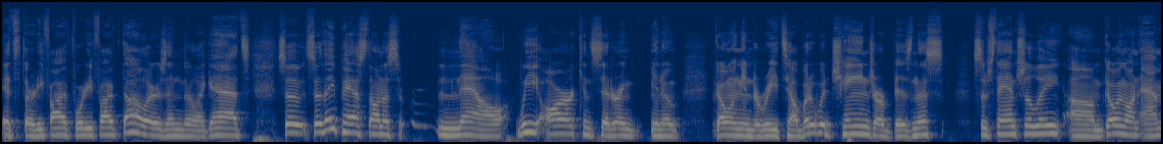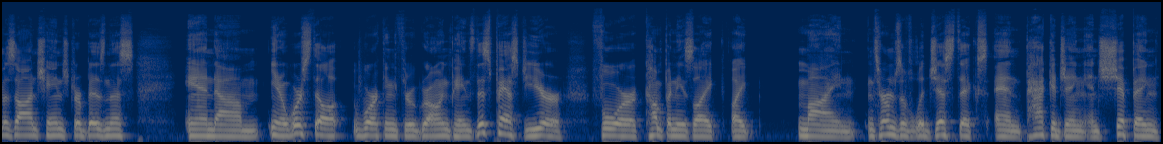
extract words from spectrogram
it's 35 45 dollars and they're like yeah it's so so they passed on us now we are considering you know going into retail but it would change our business substantially. Um, going on Amazon changed our business. And um, you know, we're still working through growing pains. This past year for companies like like mine, in terms of logistics and packaging and shipping,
